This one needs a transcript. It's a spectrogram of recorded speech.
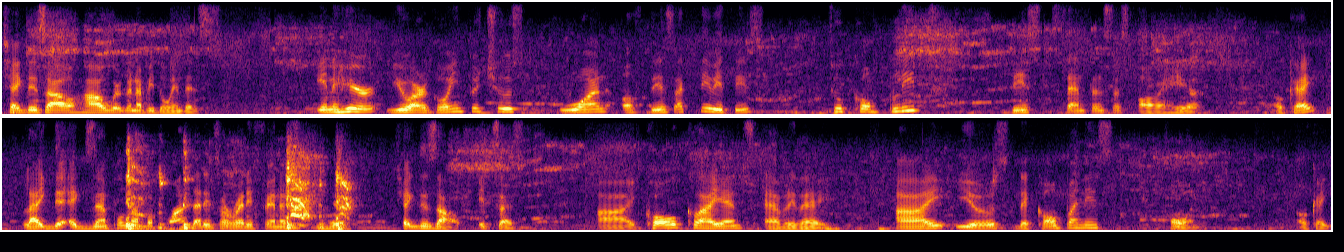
Check this out, how we're gonna be doing this. In here, you are going to choose one of these activities to complete these sentences over here. Okay? Like the example number one that is already finished here. Check this out. It says, I call clients every day. I use the company's phone. Okay,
